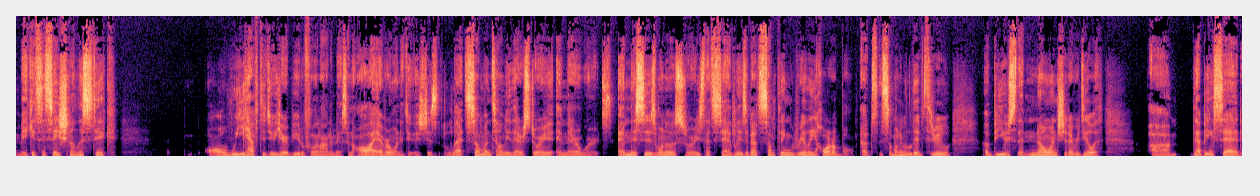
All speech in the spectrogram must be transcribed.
make it sensationalistic. All we have to do here at Beautiful Anonymous, and all I ever want to do is just let someone tell me their story in their words. And this is one of those stories that sadly is about something really horrible, about someone who lived through abuse that no one should ever deal with. Um, that being said,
